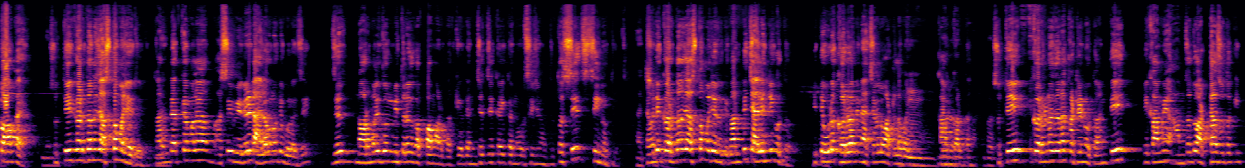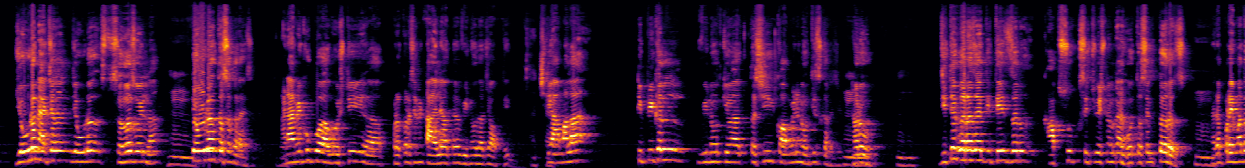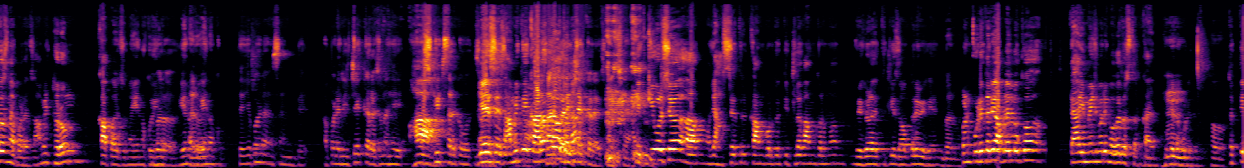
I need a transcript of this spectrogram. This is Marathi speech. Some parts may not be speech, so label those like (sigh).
टॉक आहे. सो ते करताना जास्त मजा येते कारण. त्यात काय मला असे वेगळे डायलॉग नव्हते बोलायचे जे नॉर्मली दोन मित्र गप्पा मारतात किंवा त्यांच्यात जे काही कन्व्हर्सेशन होतं तसेच सीन होते. त्यामध्ये करताना जास्त मजा येत होती कारण ते चॅलेंजिंग होतं की तेवढं खरं आणि नॅचरल वाटलं पाहिजे काम. करताना. सो ते करणं जरा कठीण होतं आणि ते एक आम्ही आमचा जो अट्टास होता की जेवढं नॅचरल जेवढं सहज होईल ना. तेवढं तसं करायचं. आणि आम्ही खूप गोष्टी प्रकर्षाने टाळल्या होत्या विनोदाच्या बाबतीत. की आम्हाला टिपिकल विनोद किंवा तशी कॉमेडी नव्हतीच करायची हम्म, जिथे गरज आहे तिथे जर आपसुक सिच्युएशनल काय होत असेल तरच. आता प्रेमातच नाही पडायचं. आम्ही ठरवून कापायचो नाही हे नको हे नको. हे नको हे ते पण सांगते. आपण रिचेक करायचो ना हे हा. स्किट सारखं होत येस येस आम्ही ते कारण काय होतं रिचेक करायचं. अच्छा. इतकी वर्ष अं, म्हणजे हास्यात काम करतो तिथलं काम करणं वेगळं आहे तिथली जबाबदारी वेगळी आहे. बरोबर. पण कुठेतरी आपले लोक त्या इमेजमध्ये बघत असतात काय कुठे ना हम्म. कुठेतरी. हो. तर ते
